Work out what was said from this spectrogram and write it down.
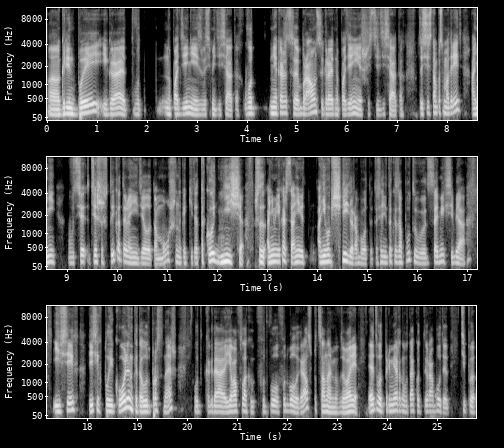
Green Bay играет вот нападение из 80-х. Вот мне кажется, Браунс играет нападение из 60-х. То есть, если там посмотреть, они, вот все, те шифты, которые они делают, там, мошены какие-то, такое днище, что они, мне кажется, они, они вообще не работают. То есть, они только запутывают самих себя. И все их, весь их плей-коллинг, это вот просто, знаешь, вот когда я во флаг футбол, футбол играл с пацанами в дворе, это вот примерно вот так вот и работает. Типа,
